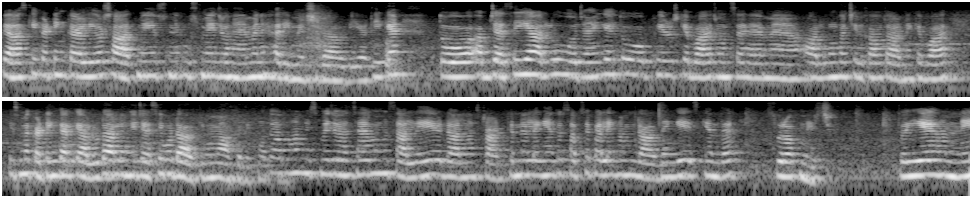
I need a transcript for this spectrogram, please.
प्याज की कटिंग कर ली और साथ में उसने उसमें जो है मैंने हरी मिर्च डाल दिया ठीक है? तो अब जैसे ही आलू हो जाएँगे तो फिर उसके बाद जो सा है मैं आलूओं का छिलका उतारने के बाद इसमें कटिंग करके आलू डालूँगी जैसे वो डालती हूँ मैं आपको दिखा तो अब हम इसमें जो है वो मसाले डालना स्टार्ट करने लगे हैं। तो सबसे पहले हम डाल देंगे इसके अंदर सुरख मिर्च। तो ये हमने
